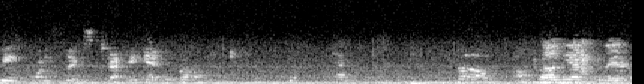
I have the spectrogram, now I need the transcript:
1426 checking in. Uh, I'm on the excavator.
